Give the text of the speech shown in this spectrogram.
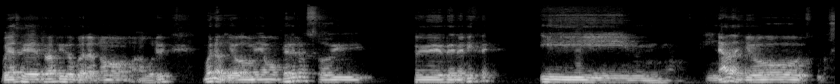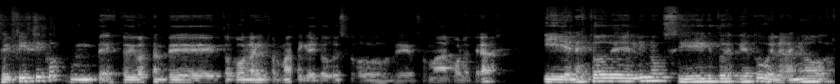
voy a hacer rápido para no aburrir. Bueno, yo me llamo Pedro, soy, soy de Tenerife y, y nada, yo soy físico, estoy bastante, toco la informática y todo eso de forma colateral. Y en esto de Linux sí que tuve en el año,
